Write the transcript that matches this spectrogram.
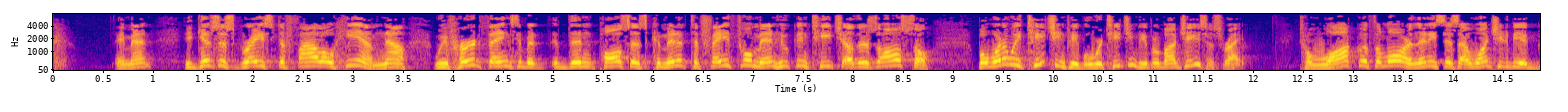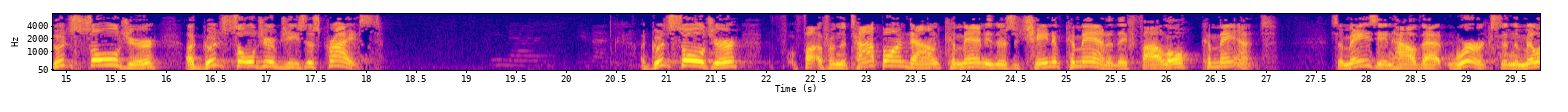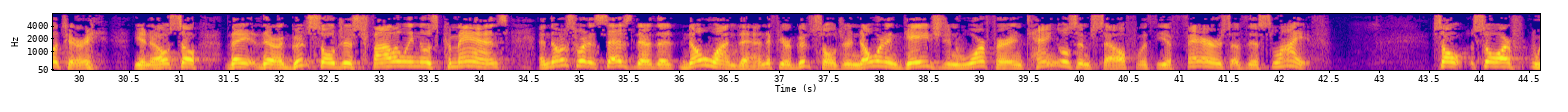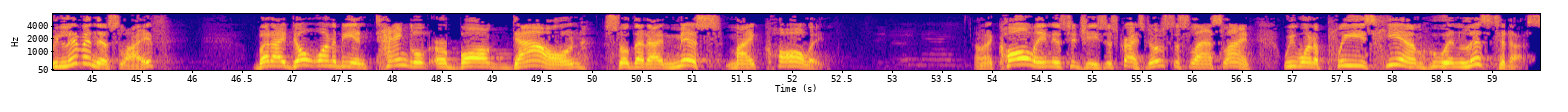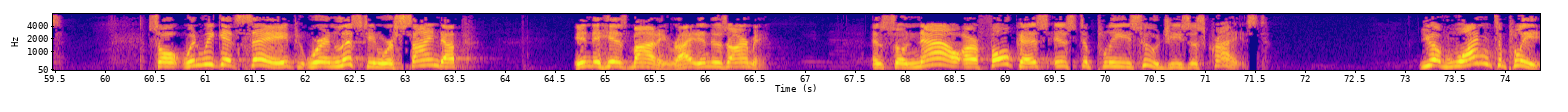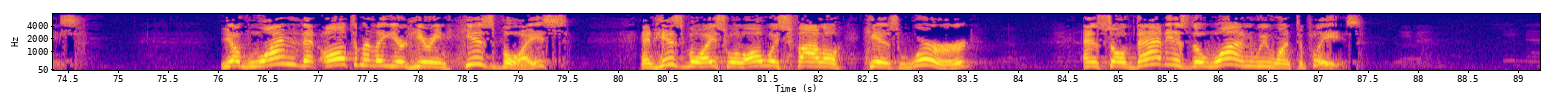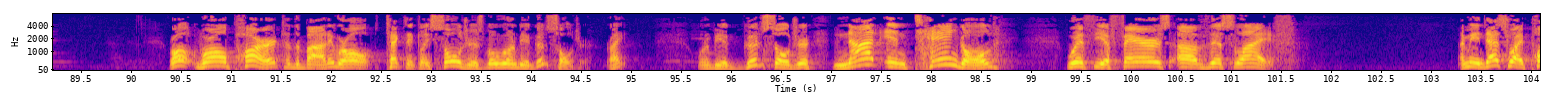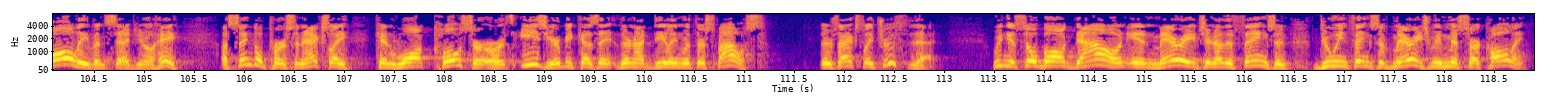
Amen. He gives us grace to follow Him. Now, we've heard things, but then Paul says, Commit it to faithful men who can teach others also. But what are we teaching people? We're teaching people about Jesus, right? To walk with the Lord. And then he says, I want you to be a good soldier, a good soldier of Jesus Christ. A good soldier from the top on down, commanding. There's a chain of command, and they follow commands. It's amazing how that works in the military, you know. So they, they are good soldiers following those commands. And notice what it says there that no one then, if you're a good soldier, no one engaged in warfare entangles himself with the affairs of this life. So, so our, we live in this life, but I don't want to be entangled or bogged down so that I miss my calling. My calling is to Jesus Christ. Notice this last line. We want to please Him who enlisted us. So when we get saved, we're enlisting, we're signed up into His body, right? Into His army. And so now our focus is to please who? Jesus Christ. You have one to please. You have one that ultimately you're hearing His voice, and His voice will always follow His word. And so that is the one we want to please. We're all, we're all part of the body. We're all technically soldiers, but we want to be a good soldier, right? We want to be a good soldier, not entangled with the affairs of this life. I mean, that's why Paul even said, you know, hey, a single person actually can walk closer or it's easier because they, they're not dealing with their spouse. There's actually truth to that. We can get so bogged down in marriage and other things and doing things of marriage, we miss our calling.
